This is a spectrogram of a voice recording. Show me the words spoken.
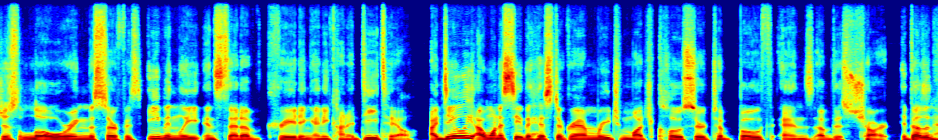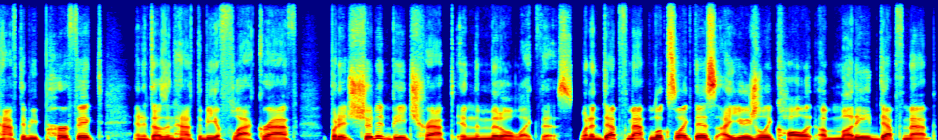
just lowering the surface evenly instead of creating any kind of detail. Ideally, I want to see the histogram reach much closer to both ends of this chart. It doesn't have to be perfect and it doesn't have to be a flat graph, but it shouldn't be trapped in the middle like this. When a depth map looks like this, I usually call it a muddy depth map,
